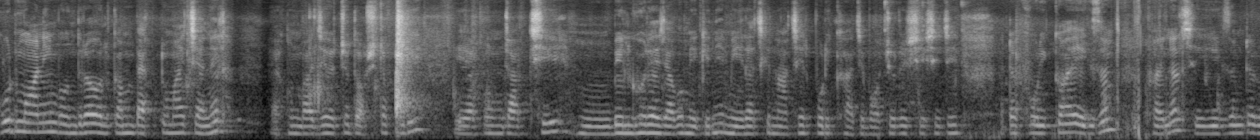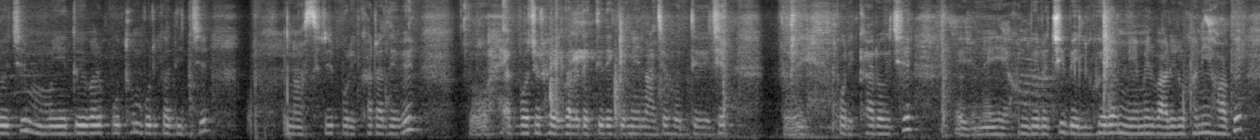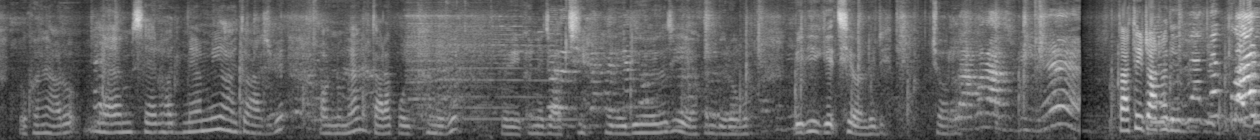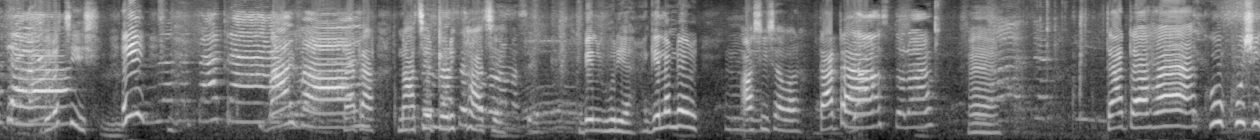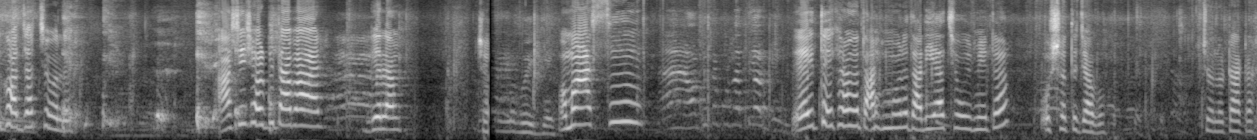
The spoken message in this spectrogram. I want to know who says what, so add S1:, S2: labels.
S1: Good morning বন্ধুরা welcome back to my channel এখন বাজে হচ্ছে দশটা কুড়ি। এই এখন যাচ্ছি বেলঘরিয়া যাব মেয়েকে নিয়ে। মেয়ের আজকে নাচের পরীক্ষা আছে। বছরের শেষে যে একটা পরীক্ষা হয় এক্সাম ফাইনাল সেই এক্সামটা রয়েছে। মেয়ে তো এবার প্রথম পরীক্ষা দিচ্ছে। নার্সারির পরীক্ষাটা দেবে। তো এক বছর হয়ে গেল দেখতে দেখতে মেয়ে নাচে ভর্তি হয়েছে। তো এই পরীক্ষা রয়েছে এই জন্য এই এখন বেরোচ্ছি বেলঘরিয়া ম্যামের বাড়ির ওখানেই হবে। ওখানে আরও ম্যাম স্যার হয়তো ম্যামই হয়তো আসবে অন্য ম্যাম তারা পরীক্ষা নেবে। তো এখানে যাচ্ছি রেডি হয়ে গেছি এখন বেরোবো। বেরিয়ে গেছি অলরেডি চলো। তাড়াতাড়ি টাটা দে। বেরোচ্ছিস? এই! টাটা নাচের পরীক্ষা আছে বেলঘুরিয়া। গেলাম রে আসিস আবার। টাটা। হ্যাঁ। টাটা হ্যাঁ খুব খুশি ঘর যাচ্ছে বলে। আসিস অর্পিতা আবার? গেলাম। ওমা আসছি। এই তো এখানে টাইম মোড়ে দাঁড়িয়ে আছে ওই মেয়েটা ওর সাথে যাব। চলো টাটা।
